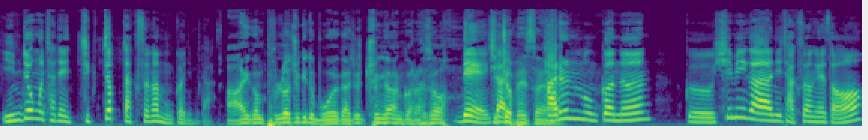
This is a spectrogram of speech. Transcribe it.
임종훈 차장이 직접 작성한 문건입니다. 아 이건 불러주기도 뭐해가지고 중요한 거라서 네, 그러니까 직접 했어요. 다른 문건은 그 심의관이 작성해서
